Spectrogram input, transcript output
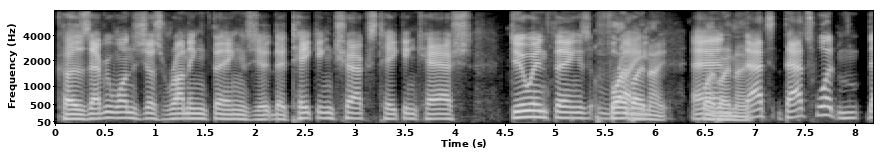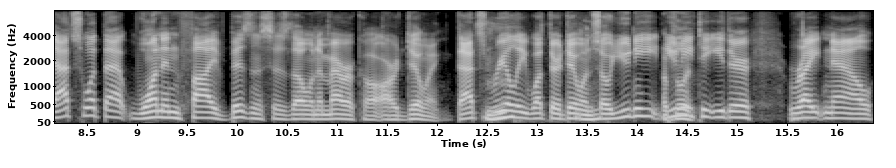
because everyone's just running things. They're taking checks, taking cash, doing things Fly by night. Fly by night. that's that's what that's what that one in five businesses though in America are doing. That's Mhm. really what they're doing. Mhm. So you need you need to either right now,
